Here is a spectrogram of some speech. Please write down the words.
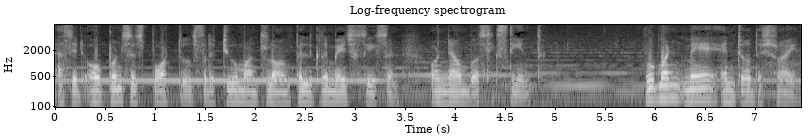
as it opens its portals for the two month long pilgrimage season on November 16th. Women may enter the shrine.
